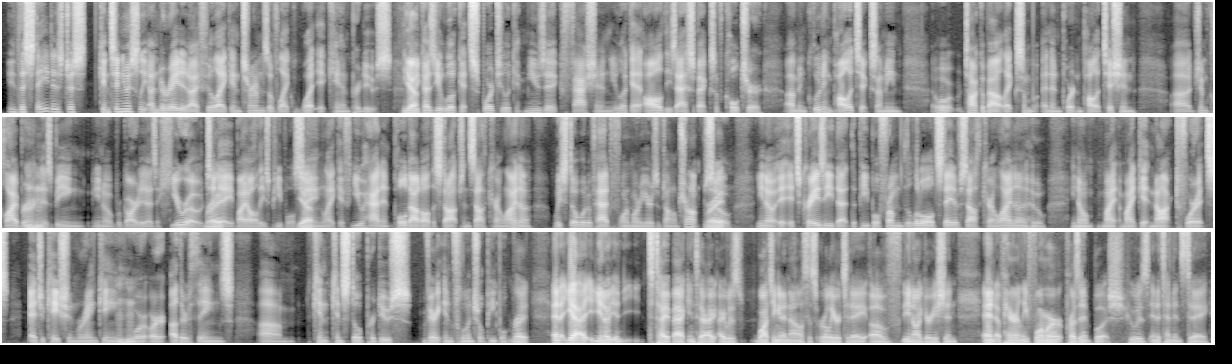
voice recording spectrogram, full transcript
the state is just continuously underrated. I feel like in terms of like what it can produce Yeah, because you look at sports, you look at music, fashion, you look at all these aspects of culture, um, including politics. I mean, we'll talk about like some an important politician. Uh, Jim Clyburn Mhm. is being, you know, regarded as a hero today by all these people, Yeah. saying like if you hadn't pulled out all the stops in South Carolina, we still would have had four more years of Donald Trump. Right. So, you know, it, it's crazy that the people from the little old state of South Carolina who, you know, might might get knocked for its education ranking Mhm. or, or other things, um, can can still produce very influential people. Right. And uh, yeah, you know, and to tie it back into there, I, I was watching an analysis earlier today of the inauguration, and apparently former President Bush, who was in attendance today,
